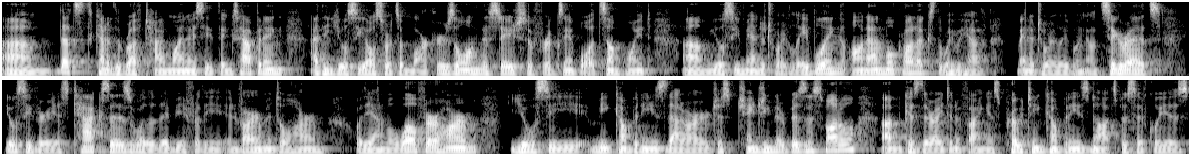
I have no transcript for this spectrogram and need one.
Um, that's kind of the rough timeline I see things happening. I think you'll see all sorts of markers along this stage. So, for example, at some point, um, you'll see mandatory labeling on animal products, the way we have mandatory labeling on cigarettes. You'll see various taxes, whether they be for the environmental harm or the animal welfare harm. You'll see meat companies that are just changing their business model um, because they're identifying as protein companies, not specifically as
